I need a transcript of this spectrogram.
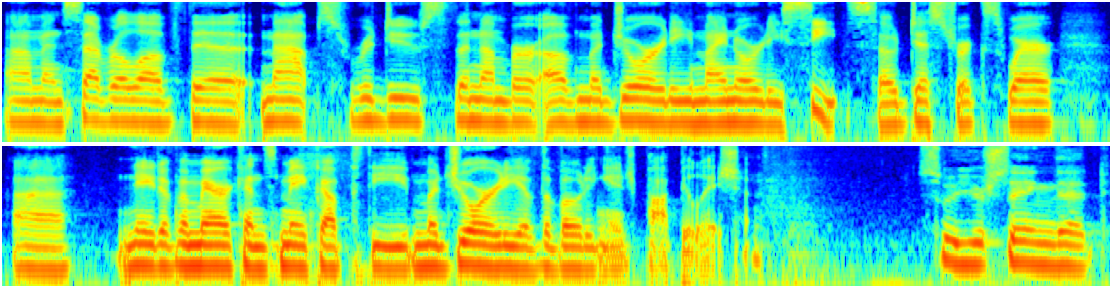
Um, and several of the maps reduce the number of majority minority seats, so districts where uh, Native Americans make up the majority of the voting age population. So you're saying that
